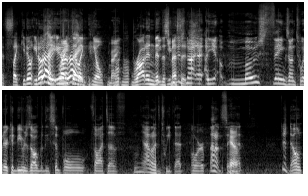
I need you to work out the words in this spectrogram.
It's like you don't you don't have to, you don't have right, to right. like you know Right. r- r- rot in th- this you can just message. not- uh, you know, most things on Twitter could be resolved with the simple thought of, "Mm, I don't have to tweet that, or I don't have to say Yeah. that. Just don't.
